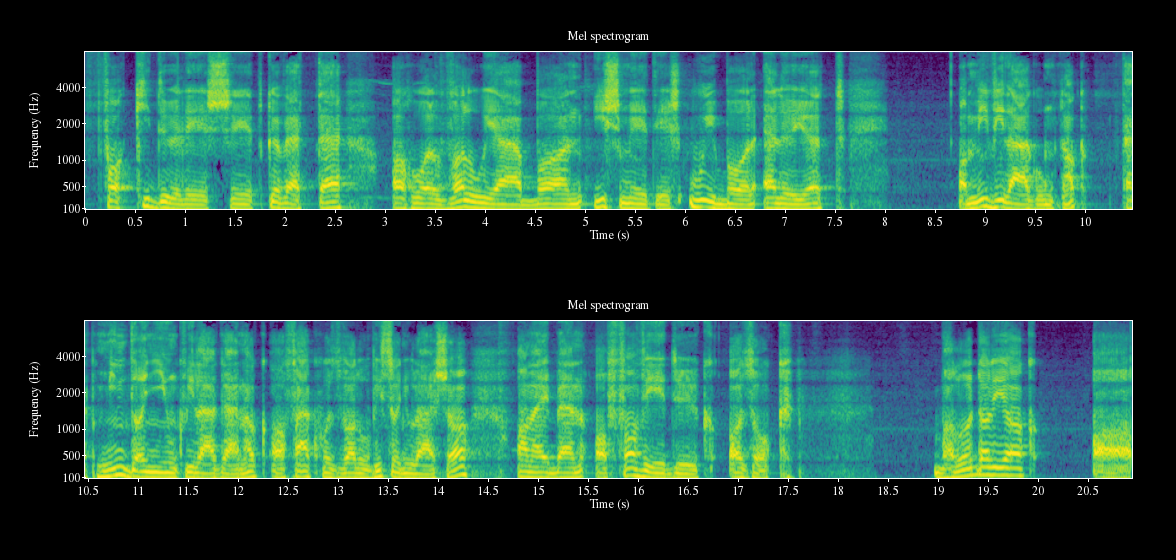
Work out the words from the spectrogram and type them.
fa kidőlését követte, ahol valójában ismét és újból előjött a mi világunknak, tehát mindannyiunk világának a fákhoz való viszonyulása, amelyben a favédők azok baloldaliak, a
